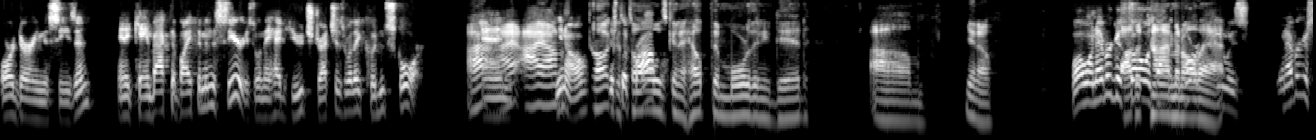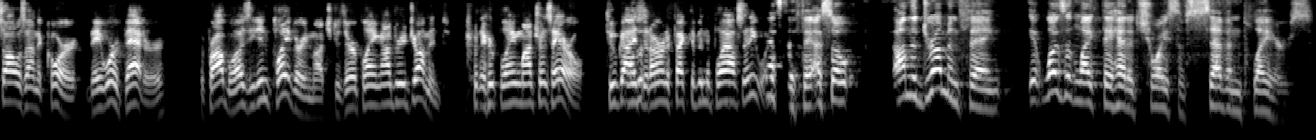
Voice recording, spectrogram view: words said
or during the season. And it came back to bite them in the series when they had huge stretches where they couldn't score. I, and, I, I you know, thought Gasol was going to help them more than he did. Um, you know, well, whenever Gasol was on the court, he was whenever Gasol was on the court, they were better. The problem was he didn't play very much because they were playing Andre Drummond, they were playing Montrezl Harrell, two guys well, that aren't effective in the playoffs anyway. That's the thing. So on the Drummond thing, it wasn't like they had a choice of seven players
